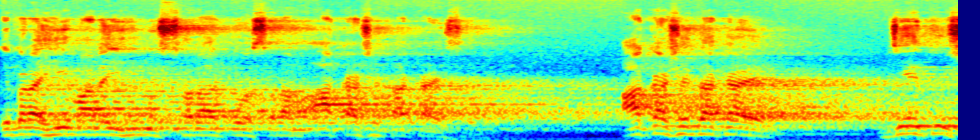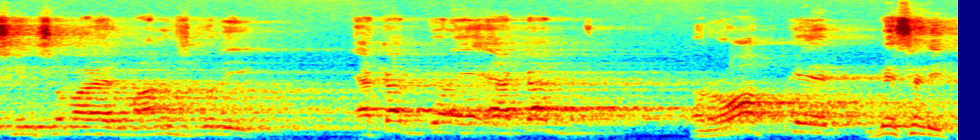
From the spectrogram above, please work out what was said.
ইব্রাহিম আলাইহিমসালাম আকাশে তাকাইছে। আকাশে তাকায়, যেহেতু সেই সময়ের মানুষগুলি এক এক গণে এক এক রবকে বেছে নিত।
